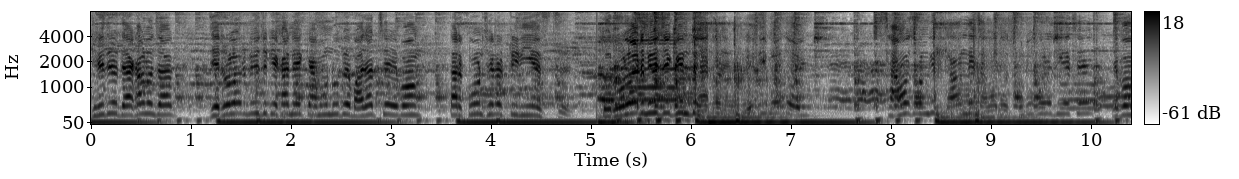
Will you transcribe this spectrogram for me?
ধীরে ধীরে দেখানো যাক যে রোলার মিউজিক এখানে কেমন রূপে বাজাচ্ছে এবং তার কোন সেটআপটি নিয়ে এসছে। তো রোলার মিউজিক কিন্তু এখন রীতিমতোই শ্যামসঙ্গীত গান দিয়ে শুরু করে দিয়েছে এবং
